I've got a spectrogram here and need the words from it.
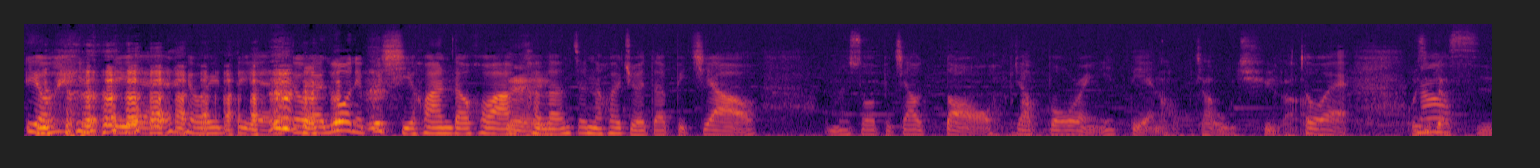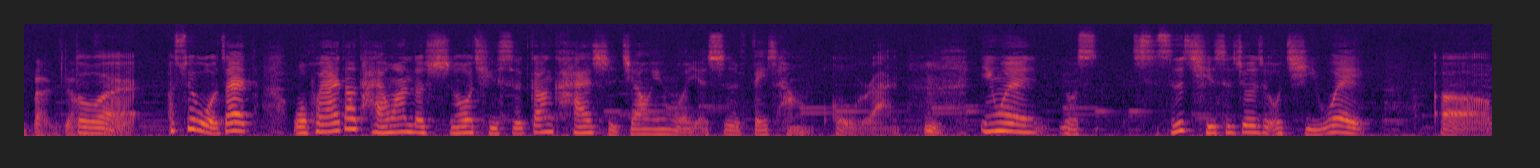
有一点，有一点，对。如果你不喜欢的话，可能真的会觉得比较。我们说比较 dull，比较 boring 一点，哦，比较无趣啦。对，或是比较死板这样子。对，所以我在我回来到台湾的时候，其实刚开始教英文也是非常偶然。嗯，因为有时其实其实就是有几位呃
